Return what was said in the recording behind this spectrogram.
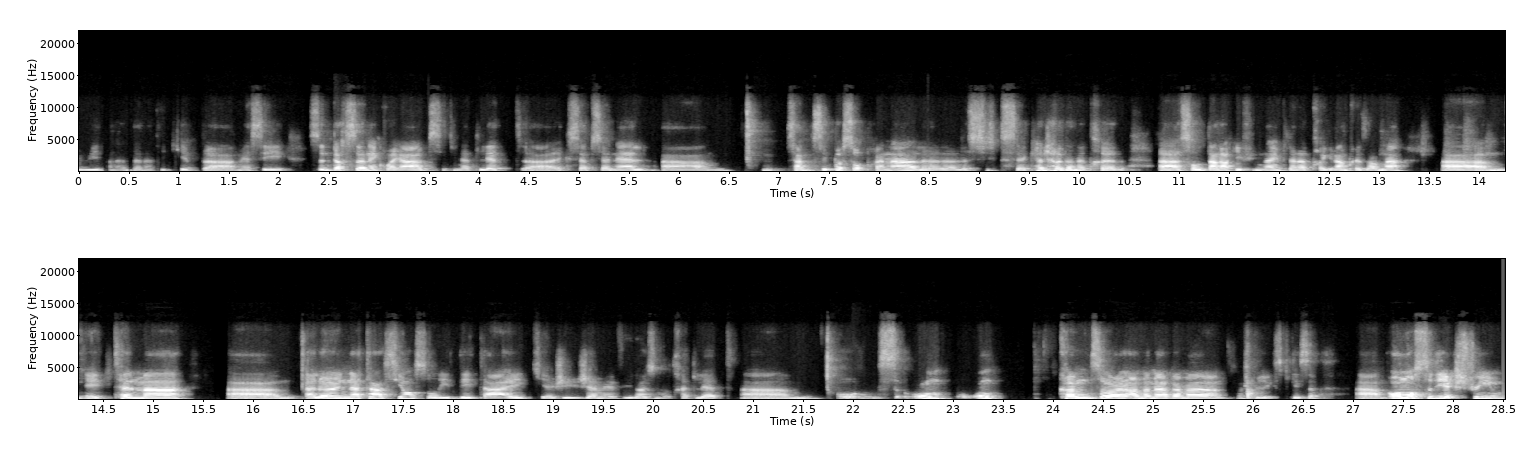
oui. dans, notre équipe. Uh, mais c'est une personne incroyable, c'est une athlète uh, exceptionnelle. Um, c'est pas surprenant le, succès qu'elle a dans notre sur, dans l'hockey féminin et dans notre programme présentement. Um, est tellement elle a une attention sur les détails que j'ai jamais vu dans une autre athlète. On, comme sur un, moment vraiment, je peux expliquer ça, almost to the extreme.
